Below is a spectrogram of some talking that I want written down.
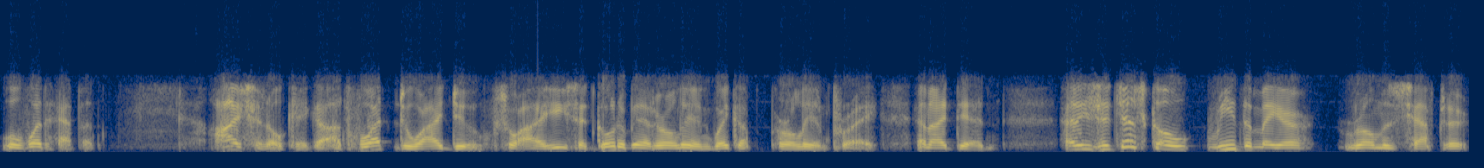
Well, what happened? I said, "Okay, God, what do I do?" So I, he said, "Go to bed early and wake up early and pray." And I did. And he said, "Just go read the mayor Romans chapter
